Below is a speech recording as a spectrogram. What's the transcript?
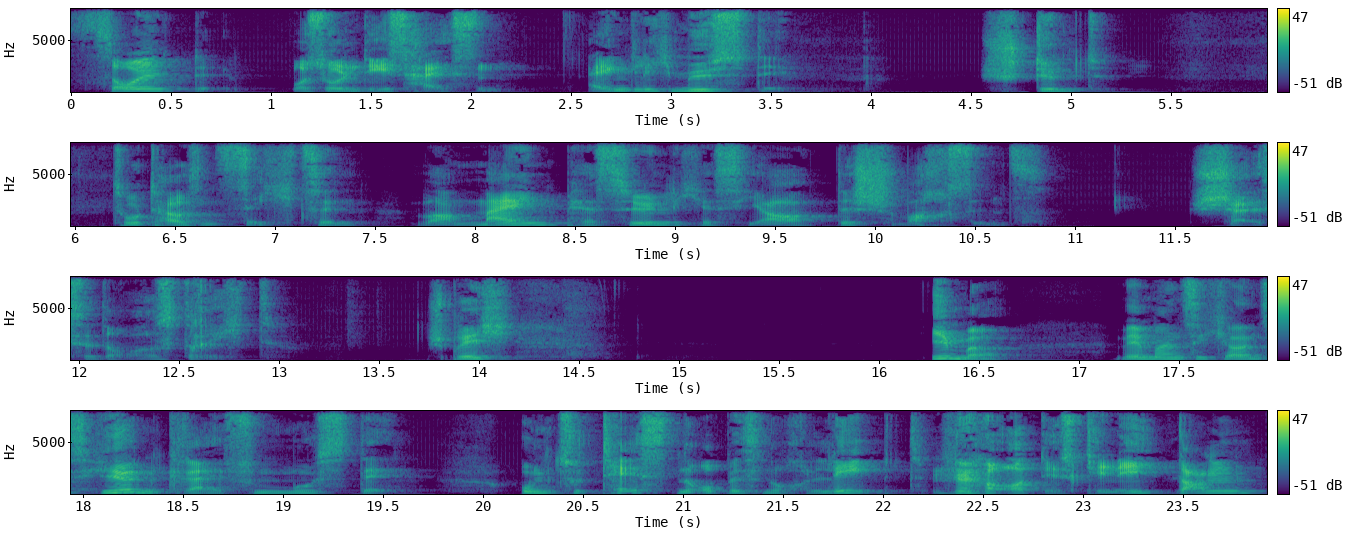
sollte, Was soll denn das heißen? eigentlich müsste. Stimmt. 2016 war mein persönliches Jahr des Schwachsinns. Scheiße, da hast recht. Sprich, immer, wenn man sich ans Hirn greifen musste, um zu testen, ob es noch lebt, Ja, das kenn ich. dann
